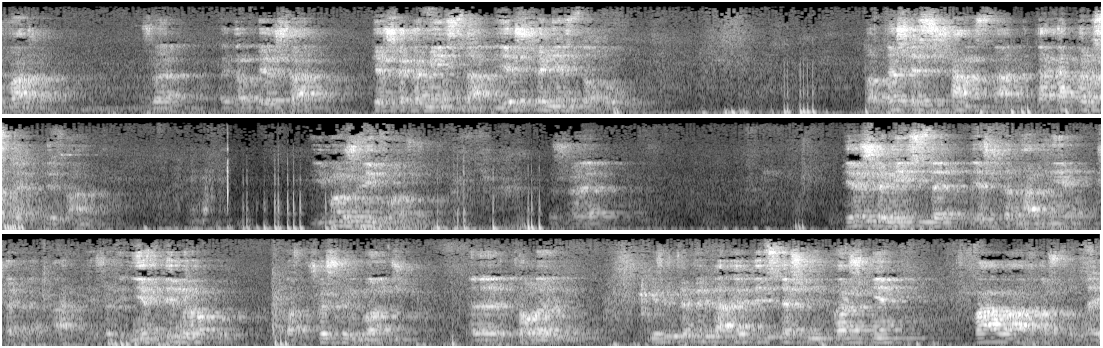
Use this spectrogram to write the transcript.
uważa, że tego pierwsza, pierwszego miejsca jeszcze nie zdobył, to też jest szansa i taka perspektywa i możliwość, że pierwsze miejsce jeszcze na mnie czeka, tak? Jeżeli nie w tym roku, to w przyszłym bądź kolejnym. I życzę, by ta edycja się właśnie trwała, choć tutaj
